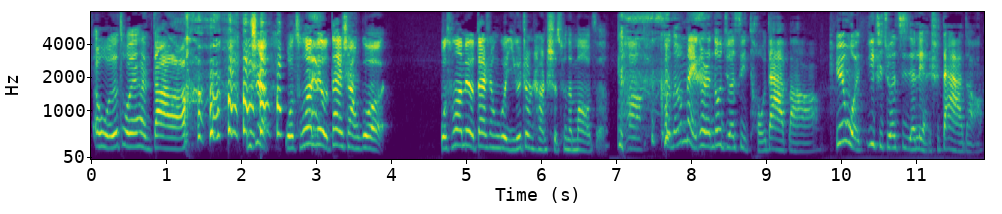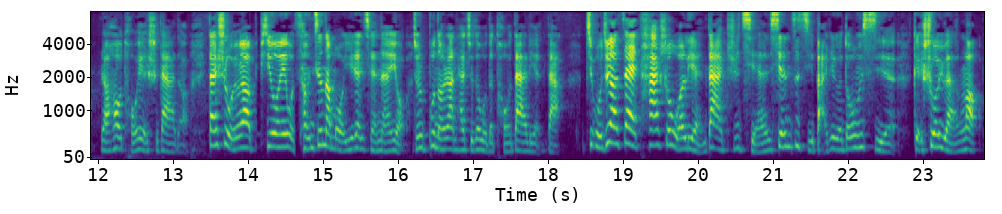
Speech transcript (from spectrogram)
呃，我的头也很大了，不是，我从来没有戴上过。我从来没有戴上过一个正常尺寸的帽子啊，可能每个人都觉得自己头大吧，因为我一直觉得自己的脸是大的，然后头也是大的，但是我又要 PUA 我曾经的某一任前男友，就是不能让他觉得我的头大脸大，就我就要在他说我脸大之前，先自己把这个东西给说圆了。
